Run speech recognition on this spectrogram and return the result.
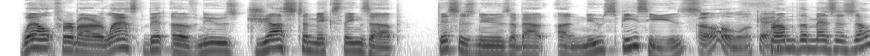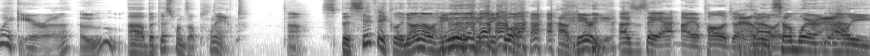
well, for our last bit of news, just to mix things up, this is news about a new species oh okay from the Mesozoic era, oh uh, but this one's a plant. Oh. Specifically, no, no, hang on, it's gonna be cool. How dare you? I was to say, I, I apologize, Allie, Allie. somewhere Yeah. Allie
